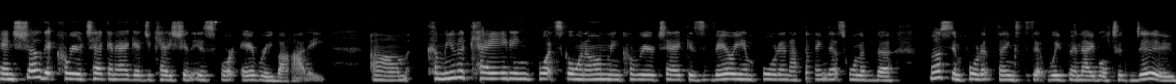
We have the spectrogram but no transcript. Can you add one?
and show that career tech and ag education is for everybody. Um, communicating what's going on in career tech is very important. I think that's one of the most important things that we've been able to do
